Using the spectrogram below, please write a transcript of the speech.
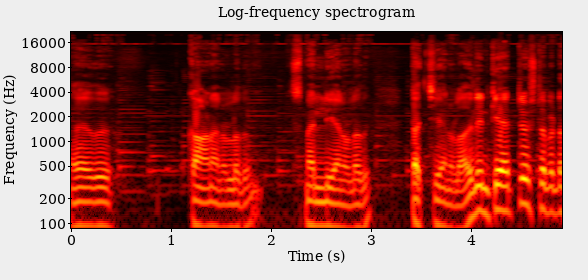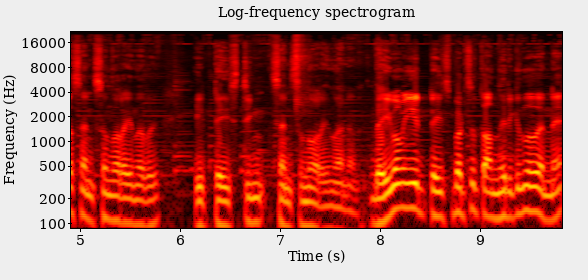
അതായത് കാണാനുള്ളതും സ്മെൽ ചെയ്യാനുള്ളത് ടച്ച് ചെയ്യാനുള്ളത്. അതിൽ എനിക്ക് ഏറ്റവും ഇഷ്ടപ്പെട്ട സെൻസ് എന്ന് പറയുന്നത് ഈ ടേസ്റ്റിംഗ് സെൻസ് എന്ന് പറയുന്നത് തന്നെയാണ് ദൈവം ഈ ടേസ്റ്റ് ബഡ്സ് തന്നിരിക്കുന്നത് തന്നെ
